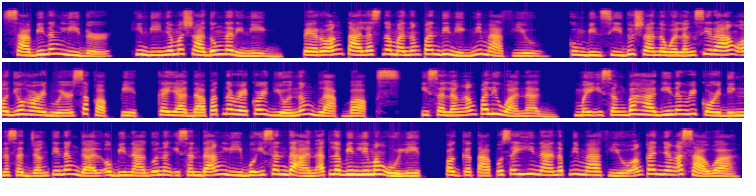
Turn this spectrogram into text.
Sabi ng leader, hindi niya masyadong narinig, pero ang talas naman ng pandinig ni Matthew. Kumbinsido siya na walang sira ang audio hardware sa cockpit, kaya dapat na record yun ng black box. Isa lang ang paliwanag. May isang bahagi ng recording na sadyang tinanggal o binago ng isandaang libo isandaan at labinlimang ulit. Pagkatapos ay hinanap ni Matthew ang kanyang asawa.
